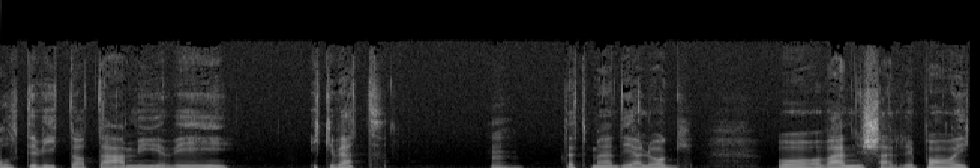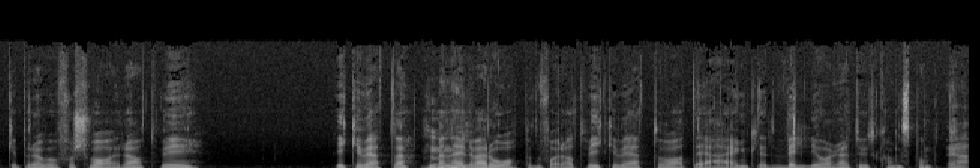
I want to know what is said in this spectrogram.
alltid vite at det er mye vi ikke vet. Mm. Dette med dialog. Og være nysgjerrig på, og ikke prøve å forsvare at vi ikke vet det, men heller være åpen for at vi ikke vet, og at det er egentlig et veldig ålreit utgangspunkt. Ja.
